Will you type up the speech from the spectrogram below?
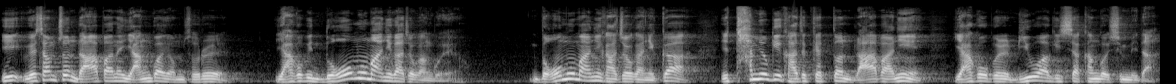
이 외삼촌 라반의 양과 염소를 야곱이 너무 많이 가져간 거예요. 너무 많이 가져가니까 이 탐욕이 가득했던 라반이 야곱을 미워하기 시작한 것입니다.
